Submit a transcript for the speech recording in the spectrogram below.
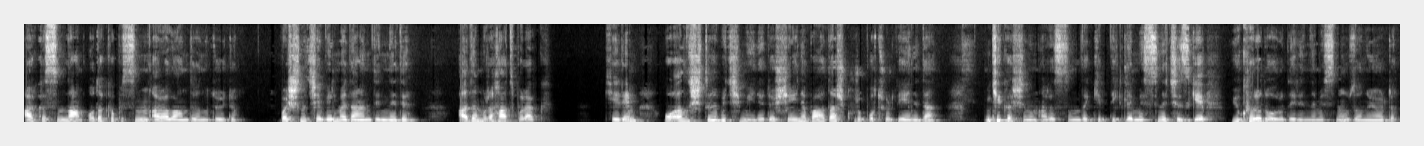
Arkasından oda kapısının aralandığını duydu. Başını çevirmeden dinledi. Adamı rahat bırak. Kerim o alıştığı biçimiyle döşeğine bağdaş kurup oturdu yeniden. İki kaşının arasındaki diklemesine çizgi yukarı doğru derinlemesine uzanıyordu.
